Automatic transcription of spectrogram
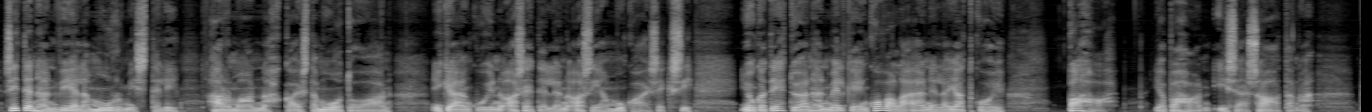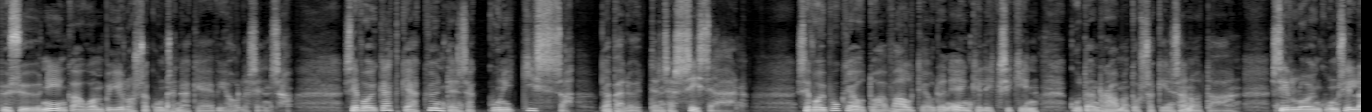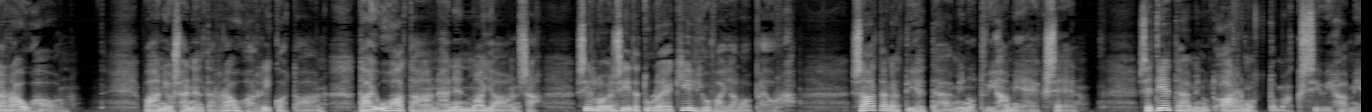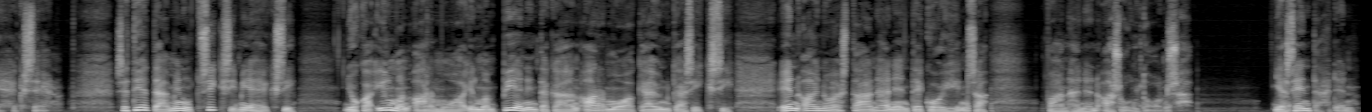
Sitten hän vielä murmisteli harmaan nahkaista muotoaan, ikään kuin asetellen asianmukaiseksi, jonka tehtyään hän melkein kovalla äänellä jatkoi, paha ja pahan isä saatana, Pysyy niin kauan piilossa, kun se näkee vihollisensa. Se voi kätkeä kyntensä kuni kissa käpälöittensä sisään. Se voi pukeutua valkeuden enkeliksikin, kuten raamatussakin sanotaan, silloin kun sillä rauha on. Vaan jos häneltä rauha rikotaan tai uhataan hänen majaansa, silloin siitä tulee kiljuva jalopeura. Saatana tietää minut vihamiehekseen. Se tietää minut armottomaksi vihamiehekseen. Se tietää minut siksi mieheksi, joka ilman armoa, ilman pienintäkään armoa käyn käsiksi, en ainoastaan hänen tekoihinsa, vaan hänen asuntoonsa. Ja sen tähden,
